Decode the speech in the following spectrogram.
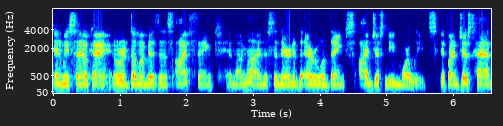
and we say, okay, in order to double my business, I think in my mind, this is the narrative that everyone thinks I just need more leads. If I just had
